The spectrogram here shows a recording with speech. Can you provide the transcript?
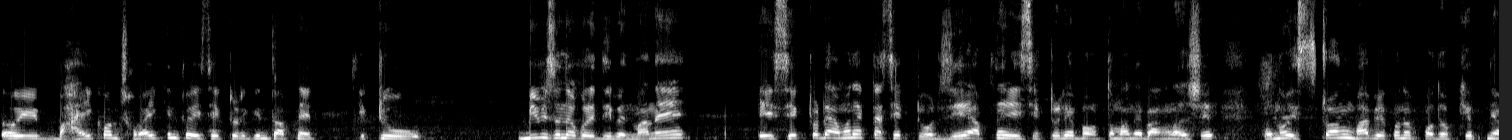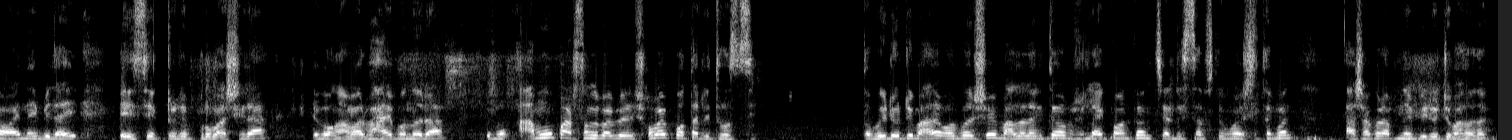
ওই ভাইকন সবাই কিন্তু এই সেক্টরে কিন্তু আপনার একটু বিবেচনা করে দিবেন। মানে এই সেক্টরটা এমন একটা সেক্টর যে আপনার এই সেক্টরে বর্তমানে বাংলাদেশের কোনো স্ট্রংভাবে কোনো পদক্ষেপ নেওয়া হয়নি বিদায় এই সেক্টরে প্রবাসীরা এবং আমার ভাই বোনেরা এবং আমিও পার্সোনালভাবে সবাই প্রতারিত হচ্ছি। তো ভিডিওটি ভালো, অবশ্যই ভালো লাগতে অবশ্যই লাইক কমেন্ট করেন চ্যানেলটি সাবস্ক্রাইব করে থাকবেন। আশা করি আপনার ভিডিওটি ভালো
